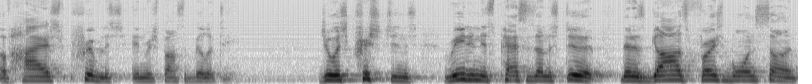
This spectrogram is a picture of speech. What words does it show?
of highest privilege and responsibility. Jewish Christians reading this passage understood that as God's firstborn son,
